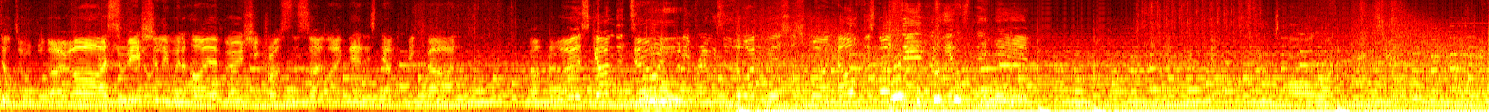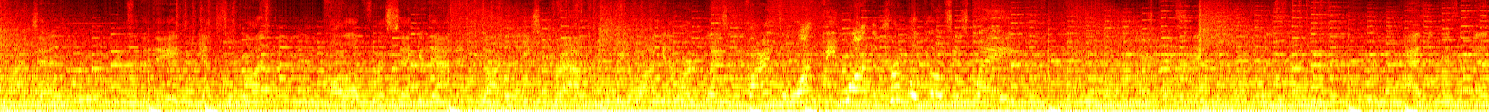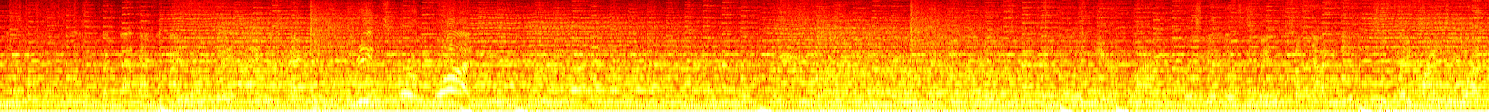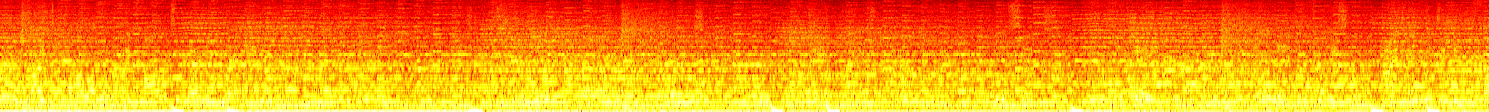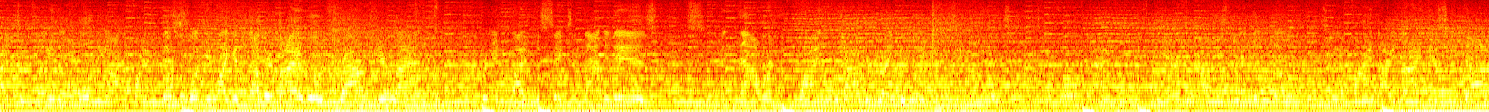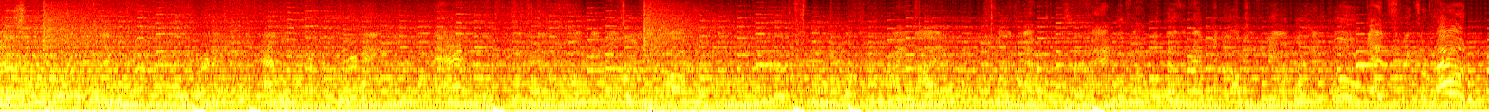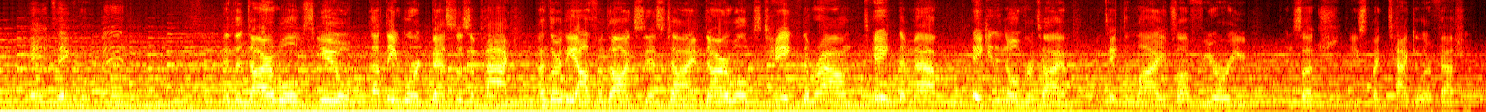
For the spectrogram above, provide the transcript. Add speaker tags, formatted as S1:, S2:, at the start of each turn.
S1: Like, oh, especially when Hayabushi crosses the site like that, it's down to Picard. Not the worst gun to do it, but he brings in the one versus one. Health is not dead, but gets the
S2: looking like another Direwolves round here, lads. Bring it 5 to 6, and that it is. The Direwolves knew that they work best as a pack, and they're the Alpha Dogs this time. Direwolves take the round, take the map, take it in overtime, and take the lives off Fury in such a spectacular fashion.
